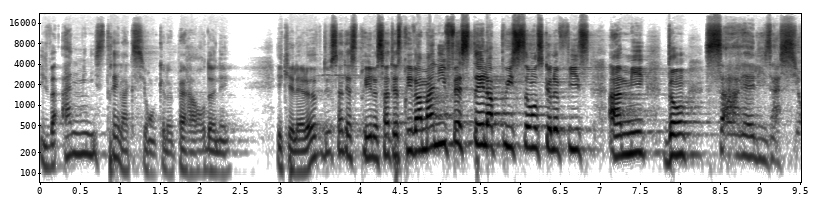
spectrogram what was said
Il va administrer l'action que le Père a ordonnée. Et quelle est l'œuvre du Saint-Esprit? Le Saint-Esprit va manifester la puissance que le Fils a mis dans sa réalisation.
